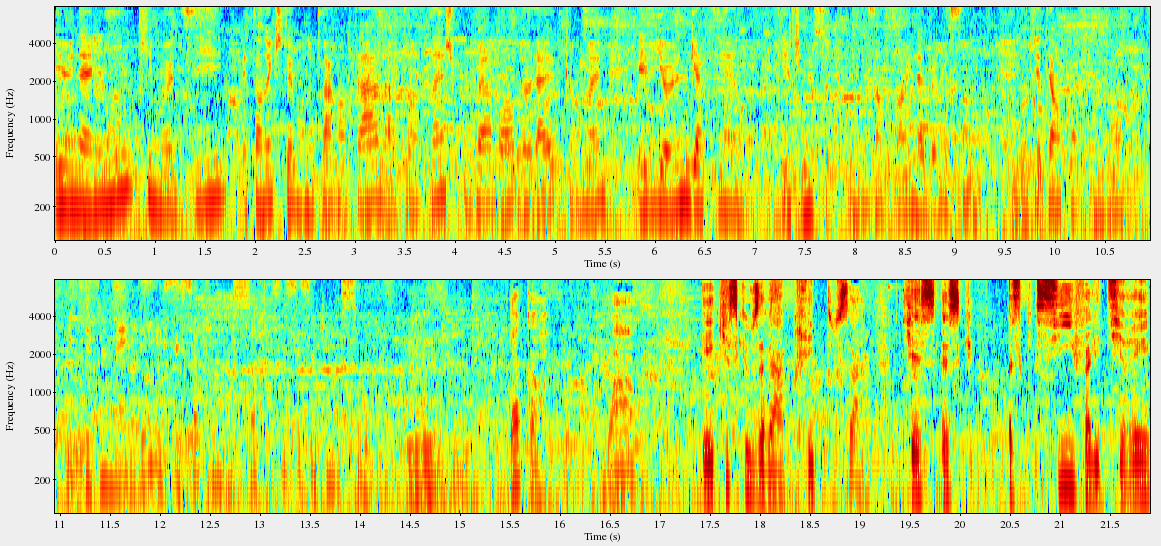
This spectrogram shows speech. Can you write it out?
Et une amie qui m'a dit, étant donné que j'étais monoparentale, à temps plein, je pouvais avoir de l'aide quand même. Et il y a une gardienne qui est venue s'occuper de mes enfants, une adolescente qui était en confinement et qui est venue m'aider. Et c'est ça qui m'a sorti, c'est ça qui m'a sauvée. Mhm. D'accord. Waouh. Et qu'est-ce que vous avez appris de tout ça? Qu'est-ce, est-ce que, est-ce que s'il fallait tirer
